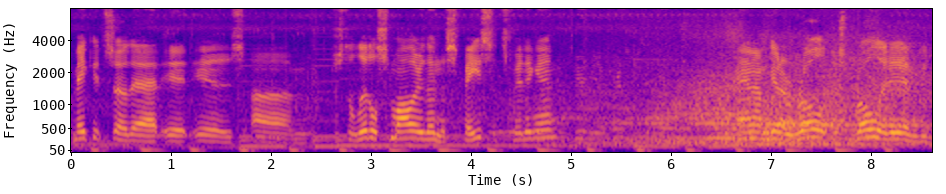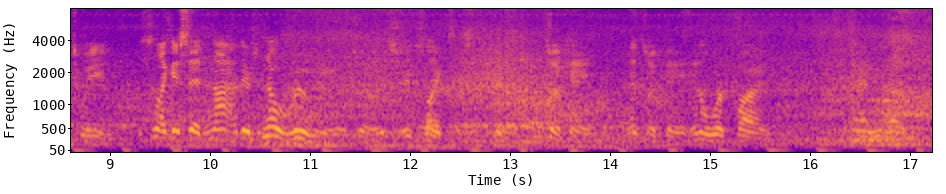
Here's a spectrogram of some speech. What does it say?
make it so that it is um, just a little smaller than the space it's fitting in. And I'm going to roll, just roll it in between. It's like I said, not there's no room here, so it's, it's like it's okay. It's okay. It'll work fine. And, um,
